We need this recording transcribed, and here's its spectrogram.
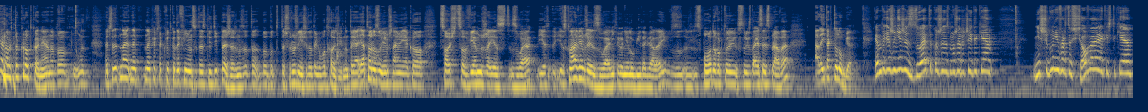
Nie, no to krótko, nie? No bo, no, znaczy naj, naj, najpierw tak krótko definiując, co to jest guilty pleasure, no to, to, bo, bo to też różnie się do tego podchodzi. No to ja, ja to rozumiem przynajmniej jako coś, co wiem, że jest złe. Jest, i doskonale wiem, że jest złe, nikt tego nie lubi i tak dalej, z, z powodów, o których, z których zdaję sobie sprawę, ale i tak to lubię. Ja bym powiedziała, że nie, że jest złe, tylko że jest może raczej takie nieszczególnie wartościowe, jakieś takie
